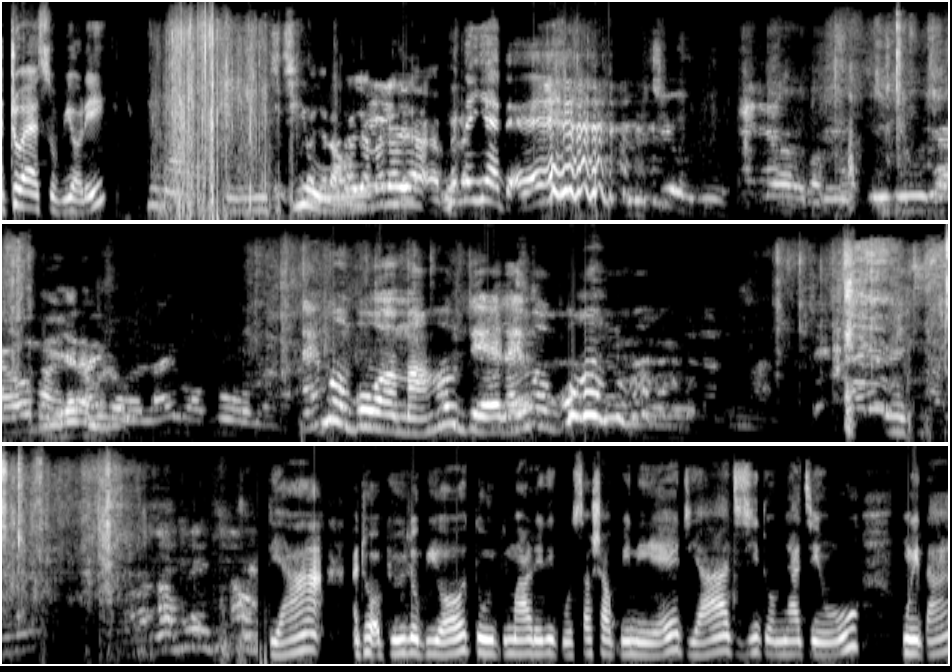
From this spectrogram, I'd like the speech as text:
အတွက်ဆိုပြီးတော့လေ ဒီမှာကြီးကြီးကိုရမတော့ရမတရက်တယ်ချူဒီဒီရောမရတယ်မလို့လိုင်းဘောပို့မှာလိုင်းမပေါ်မှာဟုတ်တယ်လိုင်းမပေါ်မှာ ဒီကအတော့အပြွေးလုပ်ပြီးတော့သူသူမလေးတွေကိုဆောက်ရှောက်ပေးနေရဲ့ဒီကကြီးကြီးတော်များချင်းကိုငွေသား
